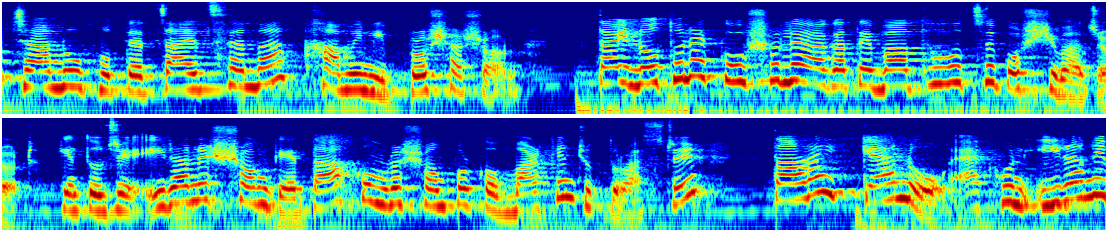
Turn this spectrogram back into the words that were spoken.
চানু হতে চাইছে না খামিনি প্রশাসন। তাই নতুন এক কৌশলে আগাতে বাধ্য হচ্ছে পশ্চিমা জোট। কিন্তু যে ইরানের সঙ্গে তা কুমড়ো সম্পর্ক মার্কিন যুক্তরাষ্ট্রের তারাই কেন এখন ইরানে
